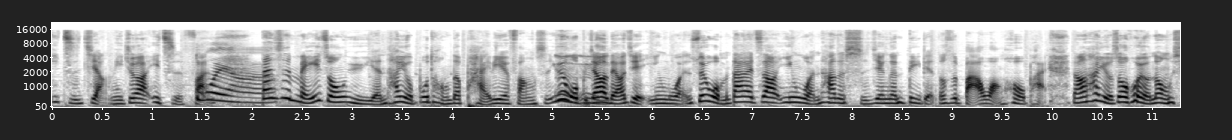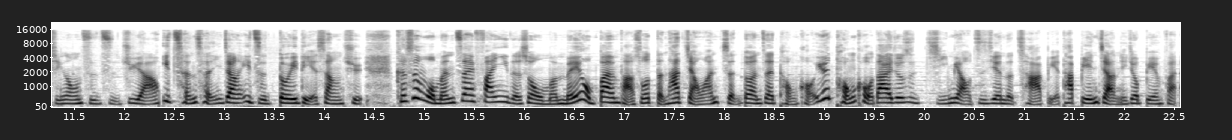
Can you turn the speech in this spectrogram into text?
一直讲，你就要一直翻。对啊。但是每一种语言它有不同的排列方式，因为我比较了解英文，所以我们大概知道英文它的时间跟地点都是把它往后排，然后它有时候会有那种形容词子句啊，一层层一这样一直堆叠上去。可是我们在翻译的时候，我们没有办法说等他讲完整段再瞳口，因为瞳。瞳口大概就是几秒之间的差别，他边讲你就边翻，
